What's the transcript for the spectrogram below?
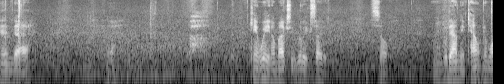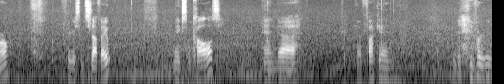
And uh, uh, can't wait. I'm actually really excited. So I'm gonna go down the account tomorrow, figure some stuff out, make some calls, and uh, fucking we're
